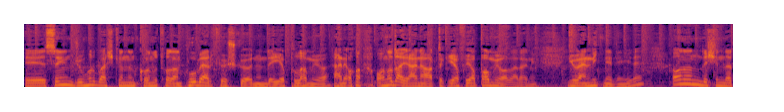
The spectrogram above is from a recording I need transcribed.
e, Sayın Cumhurbaşkanı'nın konutu olan Huber Köşkü önünde yapılamıyor. Hani onu da yani artık yap yapamıyorlar hani güvenlik nedeniyle. Onun dışında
